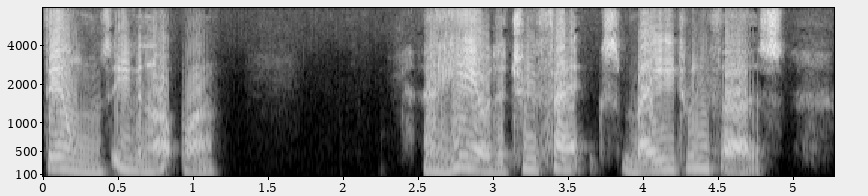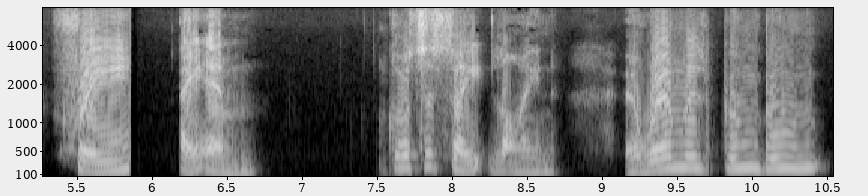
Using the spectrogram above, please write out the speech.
films, even opera. And here are the true facts. May 21st, 3 a.m. Across the state line, and when was Boom Boom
